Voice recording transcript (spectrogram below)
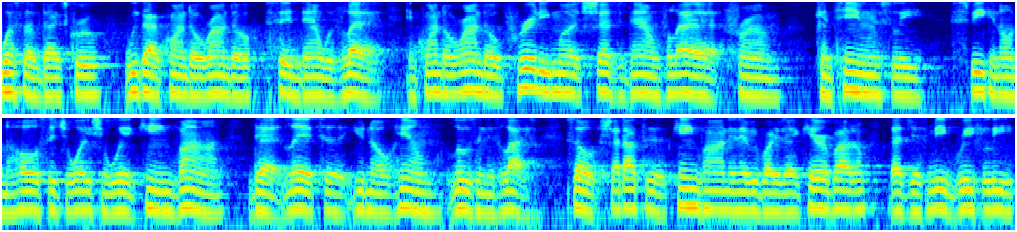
What's up, Dice Crew? We got Quando Rondo sitting down with Vlad, and Quando Rondo pretty much shuts down Vlad from continuously speaking on the whole situation with King Von that led to, you know, him losing his life. So shout out to King Von and everybody that care about him. That's just me briefly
